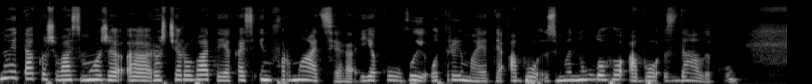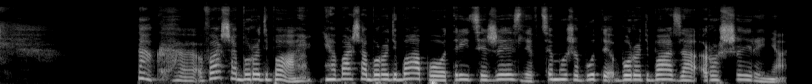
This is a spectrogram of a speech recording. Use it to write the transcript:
Ну і також вас може е, розчарувати якась інформація, яку ви отримаєте або з минулого, або здалеку. Так, е, ваша боротьба. Ваша боротьба по трійці жезлів це може бути боротьба за розширення.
